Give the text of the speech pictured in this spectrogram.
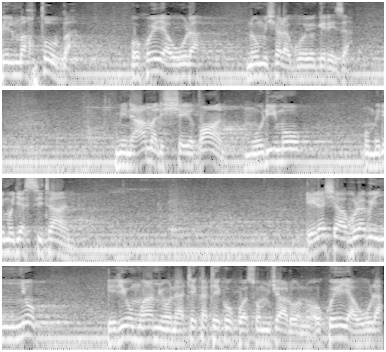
bilmakhtuba okweyawula n'omukyala gwoyogereza min amali shaitan mulimo mu mirimu gya sitaani. Era kyabulabe nnyo eri omwami ono ateekateeka okuwasa omukyalo ono okweyawula.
